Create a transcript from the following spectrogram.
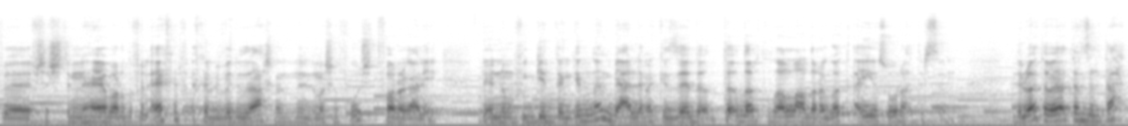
في شاشة النهاية برضو في الآخر في آخر الفيديو ده عشان اللي ما شافوش يتفرج عليه لأنه مفيد جدا جدا بيعلمك إزاي تقدر تطلع درجات أي صورة هترسمها دلوقتي بدأت أنزل تحت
